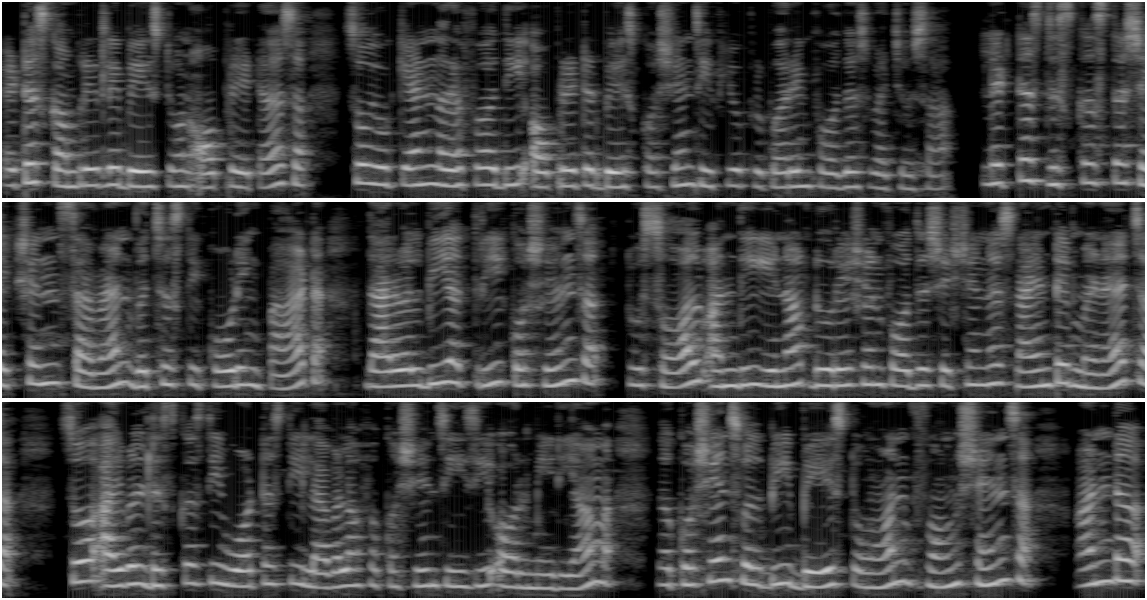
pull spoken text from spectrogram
It is completely based on operators. So you can refer the operator based questions if you're preparing for this Virtusa. Let us discuss the section 7 which is the coding part. There will be a three questions to solve and the enough duration for this section is 90 minutes. So I will discuss the what is the level of a questions easy or medium. The questions will be based on functions and uh,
